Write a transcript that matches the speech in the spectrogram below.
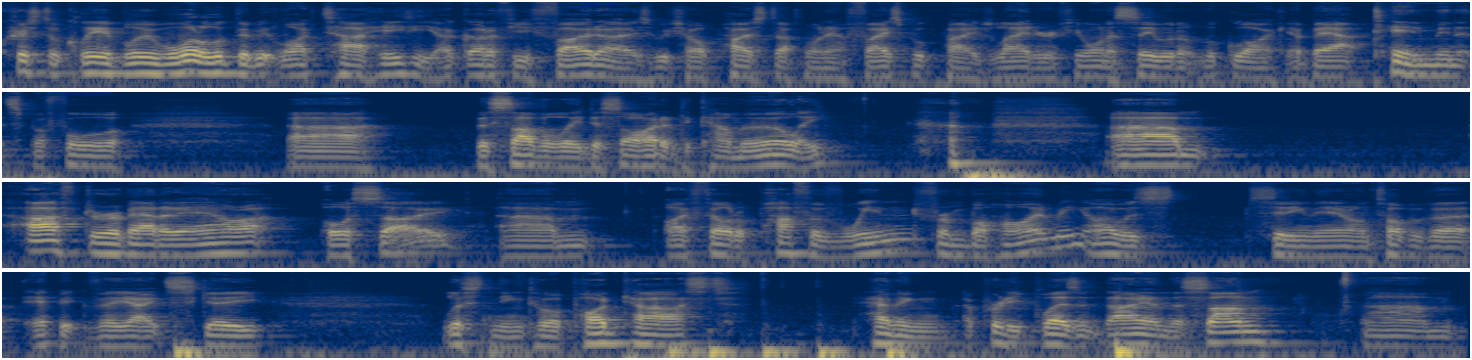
crystal clear blue water, looked a bit like Tahiti. I got a few photos, which I'll post up on our Facebook page later if you want to see what it looked like about 10 minutes before uh, the southerly decided to come early. um, after about an hour or so, um, I felt a puff of wind from behind me. I was sitting there on top of a epic V8 ski, listening to a podcast, having a pretty pleasant day in the sun, um,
